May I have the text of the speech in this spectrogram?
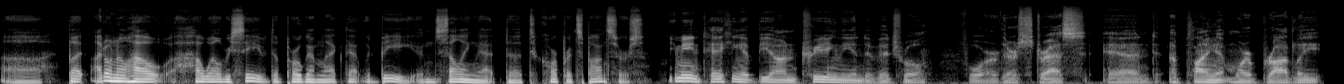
Uh, but I don't know how how well received a program like that would be in selling that uh, to corporate sponsors. You mean taking it beyond treating the individual for their stress and applying it more broadly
